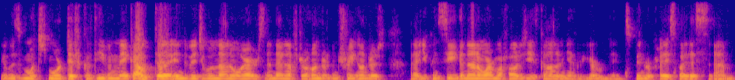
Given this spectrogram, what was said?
it was much more difficult to even make out the individual nanowires. And then after 100 and 300, uh, you can see the nanowire morphology is gone and you're, it's been replaced by this um,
